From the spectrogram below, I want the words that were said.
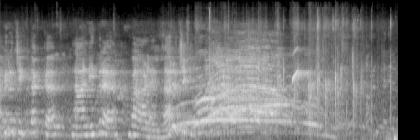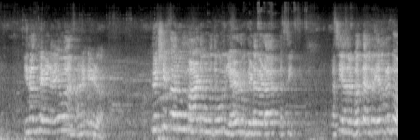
ಅಭಿರುಚಿ ತಕ್ಕ ನಾನಿದ್ರ ಬಾಳೆಲ್ಲ ರುಚಿ. ಇನ್ನೊಂದ್ ಹೇಳ ಹೇಳುವ ಹೇಳು. ಕೃಷಿಕರು ಮಾಡುವುದು ಎರಡು ಗಿಡಗಳ ಕಸಿ. ಕಸಿ ಅಂದ್ರೆ ಗೊತ್ತಲ್ರಿ ಎಲ್ರಿಗೂ?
